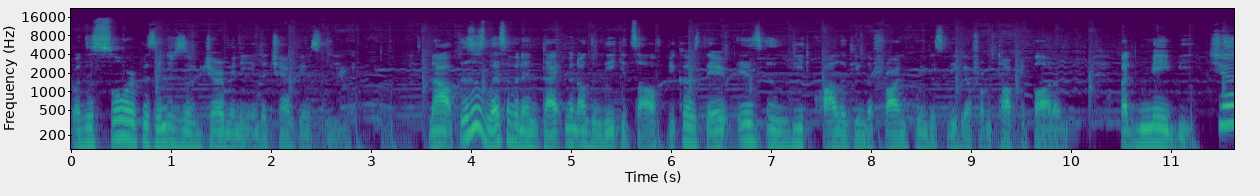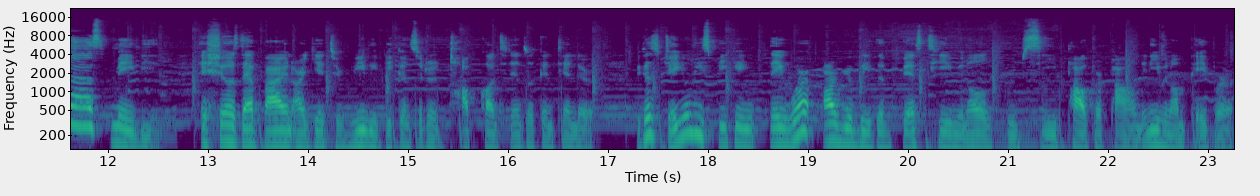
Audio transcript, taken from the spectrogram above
were the sole representatives of Germany in the Champions League. Now, this is less of an indictment on the league itself because there is elite quality in the Frauen Bundesliga from top to bottom. But maybe, just maybe, it shows that Bayern are yet to really be considered a top continental contender because genuinely speaking, they were arguably the best team in all of Group C pound for pound and even on paper,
